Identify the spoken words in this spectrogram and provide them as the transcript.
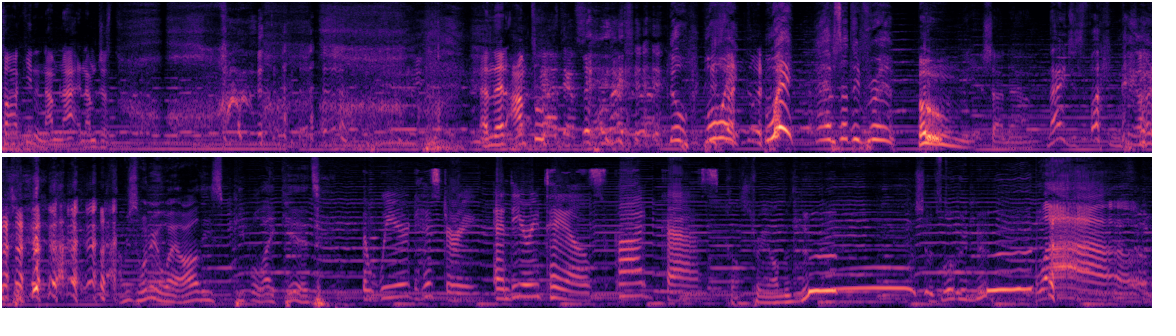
talking and I'm not, and I'm just. and then I'm talking. No, but wait, wait! I have something for him. Boom! You get shot down. Now you're just fucking me, aren't you? I'm just wondering why all these people like kids. The Weird History and Eerie Tales Podcast. Concentrating on this dude. Shit's fucking good. Wow!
